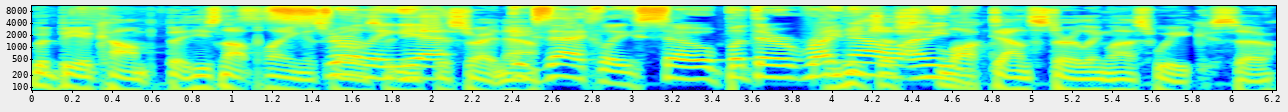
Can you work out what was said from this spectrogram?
would be a comp, but he's not playing as well as Sterling, Vinicius yeah, right now. Exactly. So, but they're right And he now. just I mean, locked down Sterling last week, so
